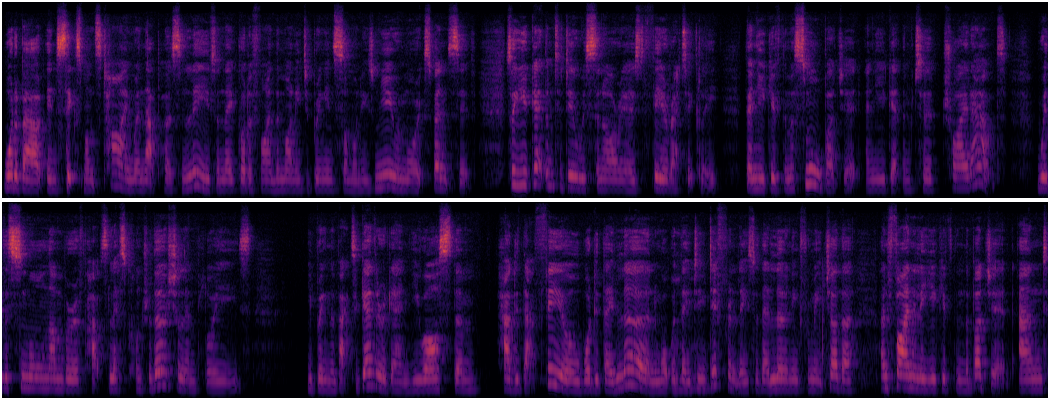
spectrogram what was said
What about in six months time when that person leaves and they've got to find the money to bring in someone who's new and more expensive? So you get them to deal with scenarios theoretically then you give them a small budget and you get them to try it out with a small number of perhaps less controversial employees. You bring them back together again. You ask them how did that feel? What did they learn? What would they do mm. differently? So they're learning from each other and finally you give them the budget and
